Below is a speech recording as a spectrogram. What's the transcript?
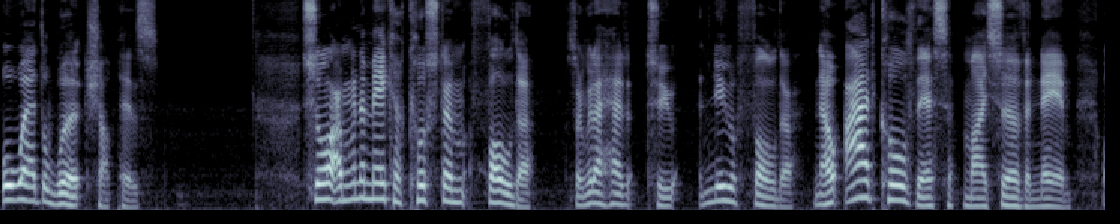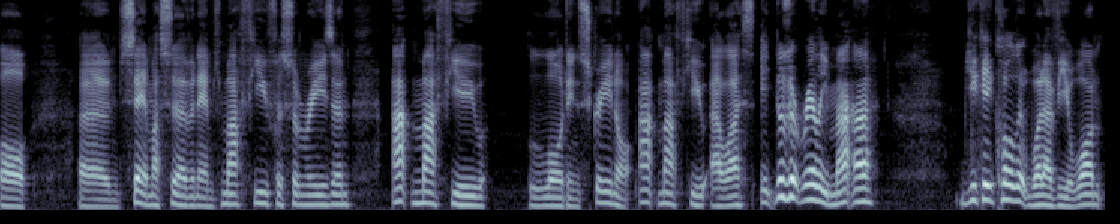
or where the workshop is. So I'm going to make a custom folder. So I'm going to head to new folder. Now I'd call this my server name or um, say my server name's Matthew for some reason at Matthew loading screen or at Matthew LS. It doesn't really matter. You can call it whatever you want.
